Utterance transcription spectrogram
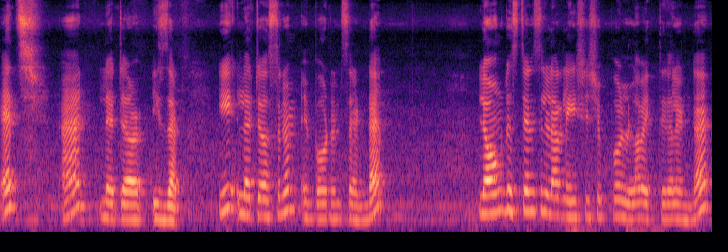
H and letter Z. ഈ ലെറ്റേഴ്സിനും ഇമ്പോർട്ടൻസ് ഉണ്ട്. ലോങ് ഡിസ്റ്റൻസിലുള്ള റിലേഷൻഷിപ്പുള്ള വ്യക്തികളുണ്ട്.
